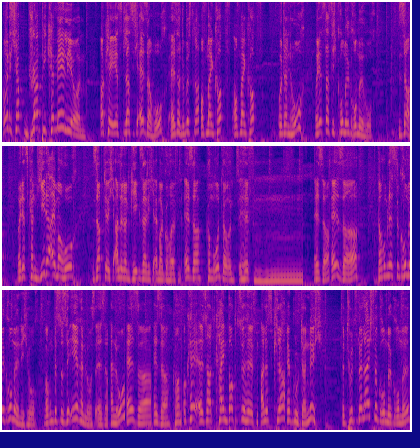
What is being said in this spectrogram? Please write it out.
und ich hab Grumpy Chameleon. Okay, jetzt lasse ich Elsa hoch. Elsa, du bist dran. Auf meinen Kopf, auf meinen Kopf. Und dann hoch. Und jetzt lasse ich Grummel, Grummel hoch. So, und jetzt kann jeder einmal hoch. So habt ihr euch alle dann gegenseitig einmal geholfen. Elsa, komm runter und hilf. Hm. Elsa, Elsa, warum lässt du Grummel Grummel nicht hoch? Warum bist du so ehrenlos, Elsa? Hallo? Elsa, Elsa, komm. Okay, Elsa hat keinen Bock zu helfen. Alles klar? Ja gut, dann nicht. Dann tut's mir leid für Grummel Grummel.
